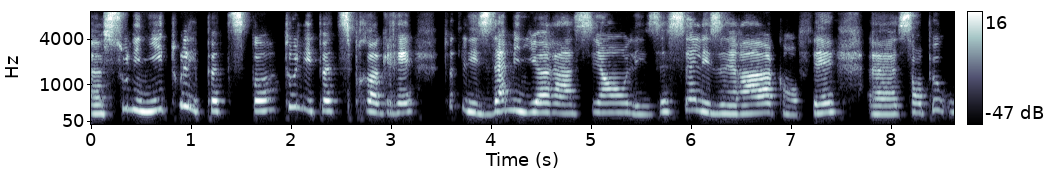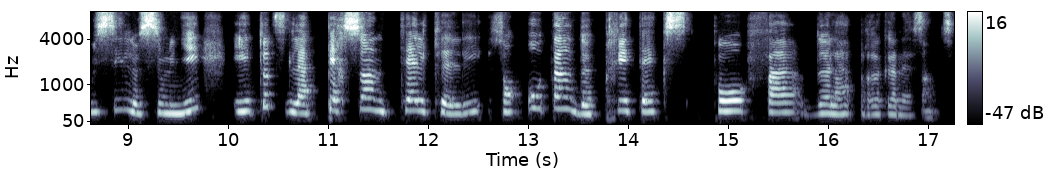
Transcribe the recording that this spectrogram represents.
euh, souligner tous les petits pas, tous les petits progrès, toutes les améliorations, les essais, les erreurs qu'on fait. on peut aussi le souligner. Et toute la personne telle qu'elle est sont autant de prétextes pour faire de la reconnaissance.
